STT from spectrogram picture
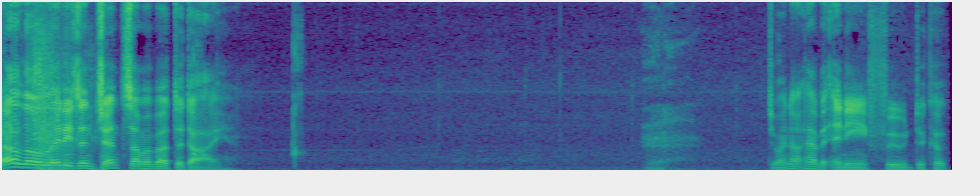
Hello, ladies and gents. I'm about to die. Do I not have any food to cook?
